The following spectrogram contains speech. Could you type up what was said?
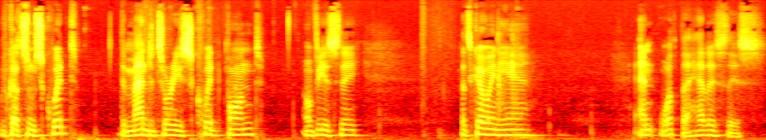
We've got some squid. The mandatory squid pond, obviously. Let's go in here. And what the hell is this?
